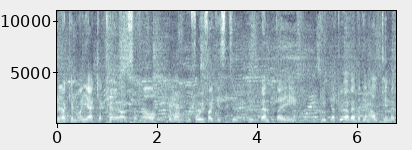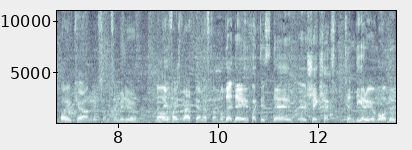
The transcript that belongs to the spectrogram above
Det där kan vara en jäkla kö alltså. Ja. Man, man får ju faktiskt eh, vänta i, i, jag tror jag har väntat i en halvtimme bara i kön liksom. Sen blir det ju, men det är ju faktiskt värt det nästan. Och det, det är ju faktiskt, det, eh, Shake Shacks tenderar ju att vara, det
